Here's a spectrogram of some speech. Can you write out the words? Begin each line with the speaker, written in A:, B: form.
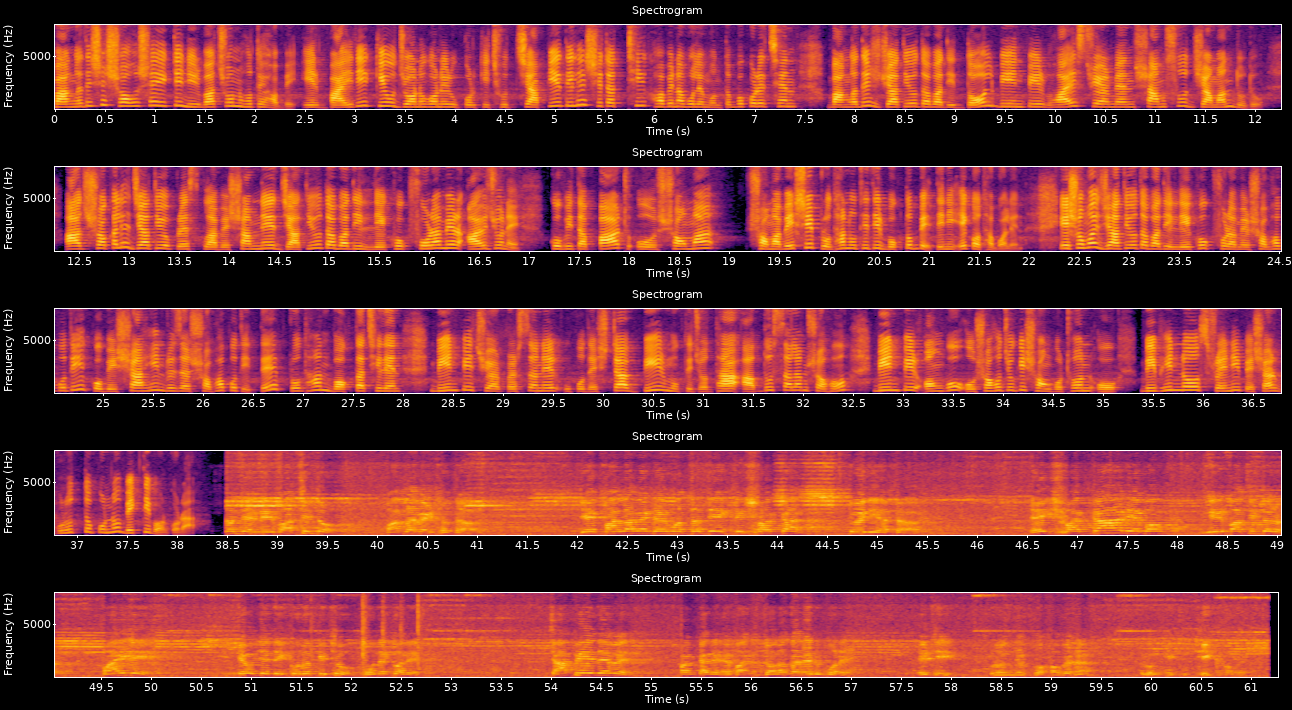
A: বাংলাদেশের সহসায় একটি নির্বাচন হতে হবে। এর বাইরে কেউ জনগণের উপর কিছু চাপিয়ে দিলে সেটা ঠিক হবে না বলে মন্তব্য করেছেন বাংলাদেশ জাতীয়তাবাদী দল বিএনপির ভাইস চেয়ারম্যান শামসুজ্জামান দুদু। আজ সকালে জাতীয় প্রেস ক্লাবের সামনে জাতীয়তাবাদী লেখক ফোরামের আয়োজনে কবিতা পাঠ ও সমা সমাবেশে প্রধান অতিথির বক্তব্যে তিনি একথা বলেন। এ সময় জাতীয়তাবাদী লেখক ফোরামের সভাপতি কবি শাহিন রেজার সভাপতিত্বে প্রধান বক্তা ছিলেন বিএনপি চেয়ারপারসনের উপদেষ্টা, বীর মুক্তিযোদ্ধা আব্দুস সালাম সহ বিএনপির অঙ্গ ও সহযোগী সংগঠন ও বিভিন্ন শ্রেণি পেশার গুরুত্বপূর্ণ ব্যক্তিবর্গরা।
B: নির্বাচিত পার্লামেন্ট হতে হবে। যে পার্লামেন্টের মধ্য দিয়ে একটি সরকার তৈরি হতে হবে। এই সরকার এবং নির্বাচিত বাইরে কেউ যদি কোনো কিছু মনে করে, চাপিয়ে দেবে সরকারের এবং জনগণের উপরে, এটি গ্রহণযোগ্য হবে না এবং এটি ঠিক হবে না।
